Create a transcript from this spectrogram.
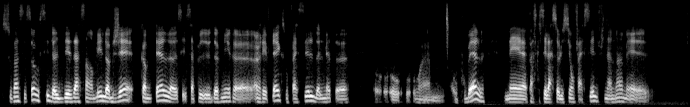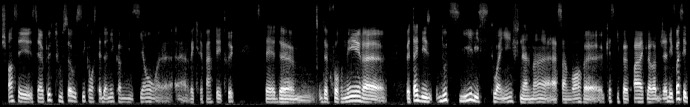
Souvent, c'est ça aussi, de le désassembler. L'objet comme tel, ça peut devenir euh, un réflexe ou facile de le mettre aux poubelles, mais parce que c'est la solution facile finalement, mais je pense que c'est un peu tout ça aussi qu'on s'était donné comme mission euh, avec Répare tes trucs. C'était de, fournir euh, peut-être d'outiller les citoyens finalement à savoir euh, qu'est-ce qu'ils peuvent faire avec leur objet. Des fois, c'est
